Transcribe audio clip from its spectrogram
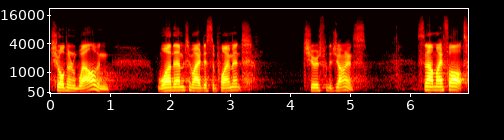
children well, and one of them, to my disappointment, cheers for the Giants. It's not my fault.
